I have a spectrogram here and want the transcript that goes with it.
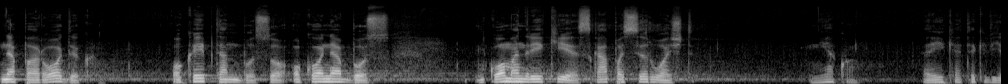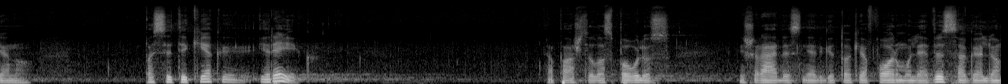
neparodyk, o kaip ten bus, o, o ko nebus, ko man reikės, ką pasiruošti. Nieko, reikia tik vieno. Pasitikėk ir eik. apaštalas Paulius išradęs netgi tokią formulę visą galiu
